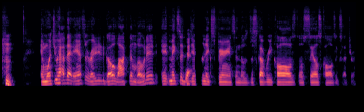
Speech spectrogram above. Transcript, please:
Hmm. and once you have that answer ready to go, locked and loaded, it makes a yeah. different experience in those discovery calls, those sales calls, etc.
